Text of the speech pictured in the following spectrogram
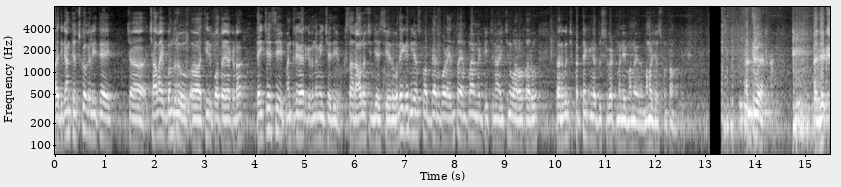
అది కానీ తెచ్చుకోగలిగితే చా- చాలా ఇబ్బందులు తీరిపోతాయి అక్కడ. దయచేసి మంత్రి గారికి విన్నవించేది ఒకసారి ఆలోచన చేసి ఉదయగిరి నియోజకవర్గానికి కూడా ఎంతో ఎంప్లాయ్మెంట్ ఇచ్చిన ఇచ్చిన వారు అవుతారు. దాని గురించి ప్రత్యేకంగా దృష్టి పెట్టమని మనం మనం చేసుకుంటాం. మంత్రి గారు. అధ్యక్ష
